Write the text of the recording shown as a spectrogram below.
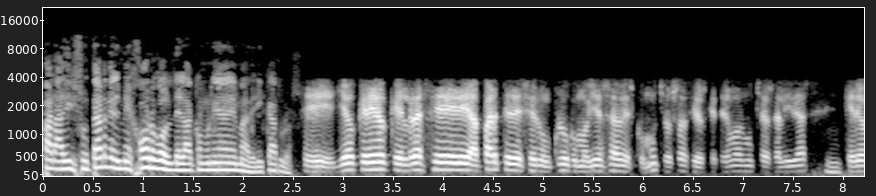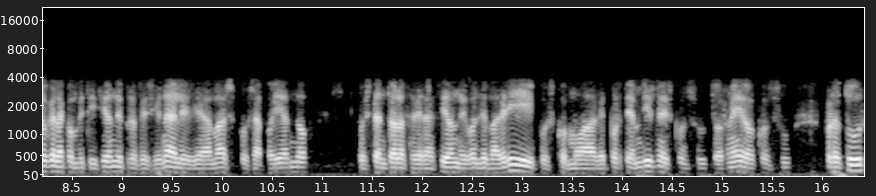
para disfrutar del mejor gol de la Comunidad de Madrid, Carlos. Sí, yo creo que el RACE, aparte de ser un club, como bien sabes, con muchos socios, que tenemos muchas salidas, mm. creo que la competición de profesionales y además pues apoyando pues tanto a la Federación de Gol de Madrid pues como a Deporte and Business con su torneo, con su Pro Tour,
